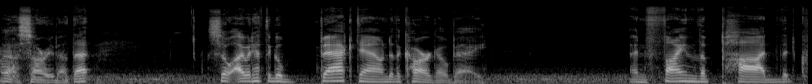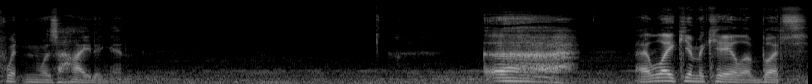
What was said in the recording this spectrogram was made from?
oh, sorry about that. So I would have to go back down to the cargo bay and find the pod that Quentin was hiding in. Uh, I like you, Mikhaila, but...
